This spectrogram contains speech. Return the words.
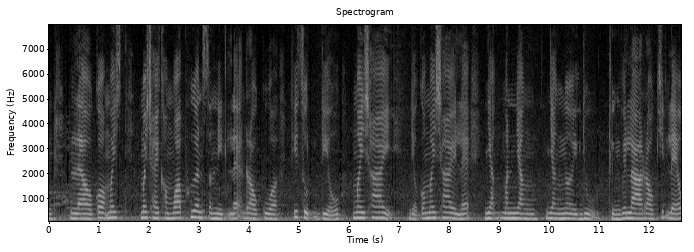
น แล้วก็ไม่ไม่ใช้คำว่าเพื่อนสนิทและเรากลัวที่สุดเดี๋ยวไม่ใช่ เดี๋ยวก็ไม่ใช่และยังมันยังยังเงยอยู่ถึงเวลาเราคิดแล้ว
